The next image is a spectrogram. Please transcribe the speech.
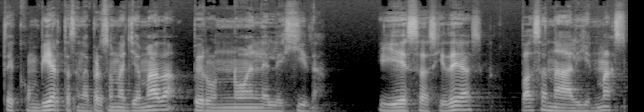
te conviertas en la persona llamada, pero no en la elegida. Y esas ideas pasan a alguien más.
